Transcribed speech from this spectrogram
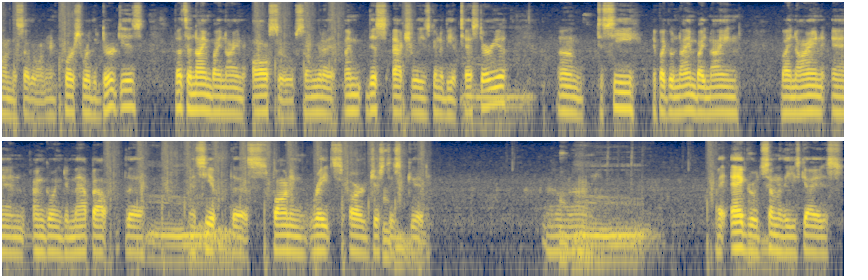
on this other one. And of course, where the dirt is, that's a 9 by 9 also. So I'm gonna, I'm this actually is gonna be a test area um, to see if I go 9 by 9 by 9 and I'm going to map out the and see if the spawning rates are just as good. Uh, I aggroed some of these guys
